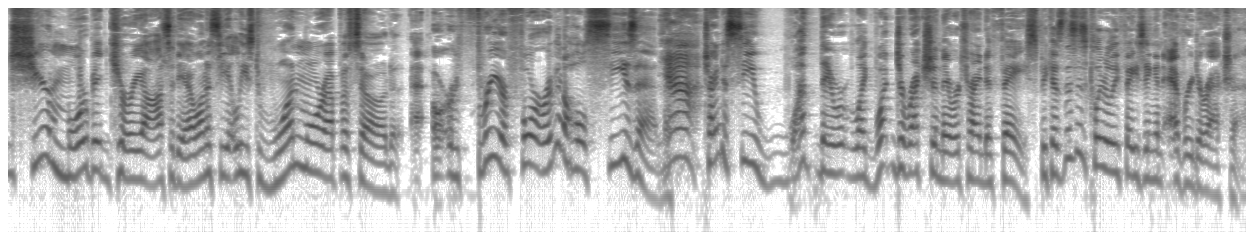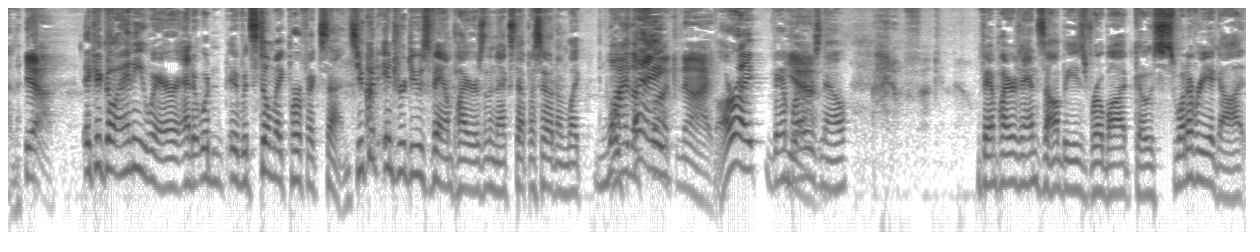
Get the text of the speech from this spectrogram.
sheer morbid curiosity, I want to see at least one more episode, uh, or three or four, or even a whole season. Yeah. Trying to see what they were, like, what direction they were trying to face, because this is clearly facing in every direction. yeah. It could go anywhere, and it wouldn't. It would still make perfect sense. You could introduce vampires in the next episode. I'm like, Why the fuck not? All right, vampires Yeah. now. I don't fucking know. Vampires and zombies, robot, ghosts, whatever you got.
